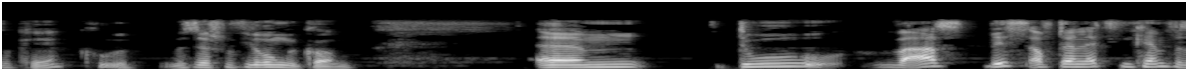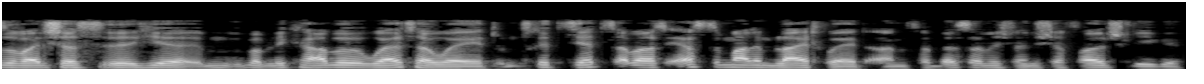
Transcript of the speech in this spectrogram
Okay, cool. Du bist ja schon viel rumgekommen. Ähm, du warst bis auf deine letzten Kämpfe, soweit ich das äh, hier im Überblick habe, Welterweight und trittst jetzt aber das erste Mal im Lightweight an. Verbessere mich, wenn ich da falsch liege.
